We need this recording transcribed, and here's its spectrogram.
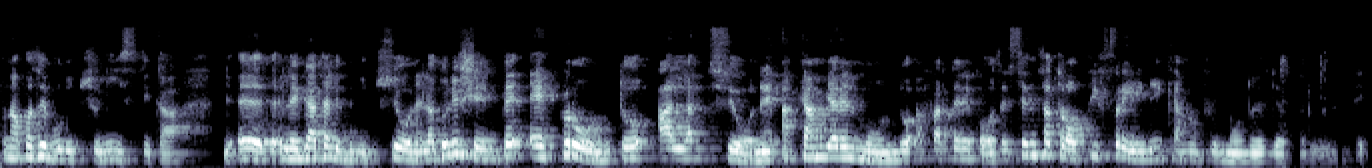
una cosa evoluzionistica, eh, legata all'evoluzione, l'adolescente è pronto all'azione, a cambiare il mondo, a fare delle cose senza troppi freni che hanno più il mondo degli adulti.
